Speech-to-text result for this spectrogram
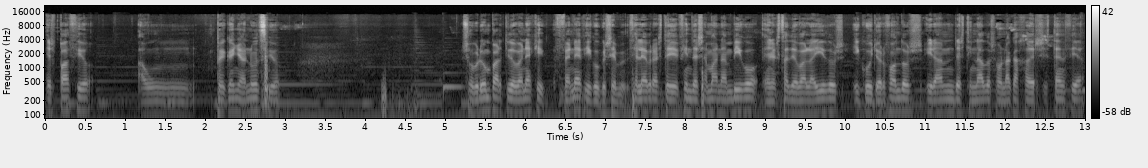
espacio a un pequeño anuncio sobre un partido benéfico que se celebra este fin de semana en Vigo, en el Estadio Balaídos, y cuyos fondos irán destinados a una caja de resistencia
